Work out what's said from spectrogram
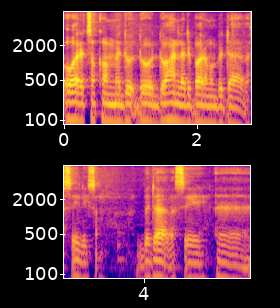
året som kommer, då, då, då handlar det bara om att bedöva sig liksom. Bedöva sig. Eh,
